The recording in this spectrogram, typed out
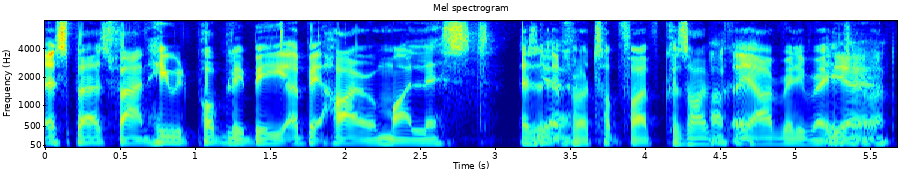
a Spurs fan, he would probably be a bit higher on my list as Yeah. for a top five because I Okay. yeah I really rated Yeah, Gerrard.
